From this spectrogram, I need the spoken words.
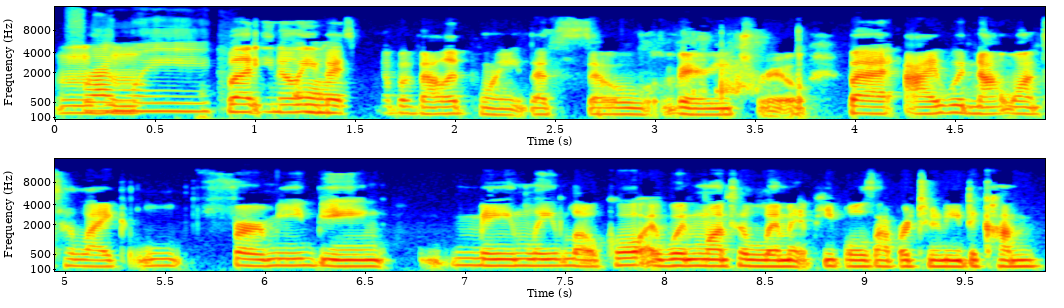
Mhm. friendly. But you know, you Uh, guys bring up a valid point. That's so very true. But I would not want to like, for me being mainly local, I wouldn't want to limit people's opportunity to come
